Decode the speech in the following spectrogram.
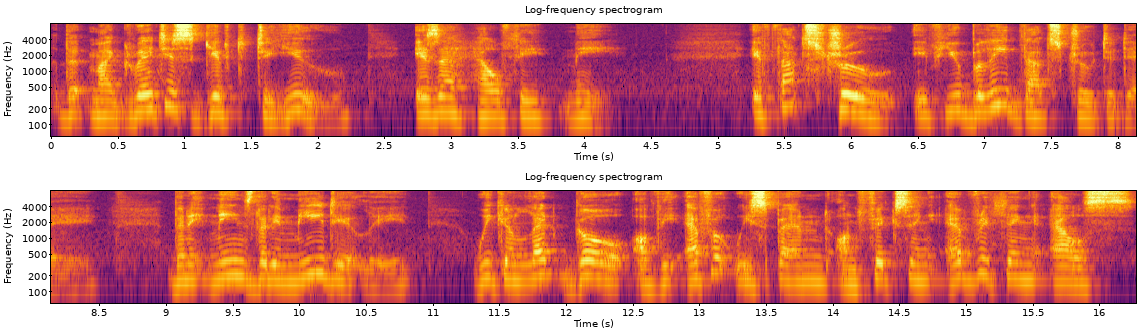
That my greatest gift to you is a healthy me. If that's true, if you believe that's true today, then it means that immediately we can let go of the effort we spend on fixing everything else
